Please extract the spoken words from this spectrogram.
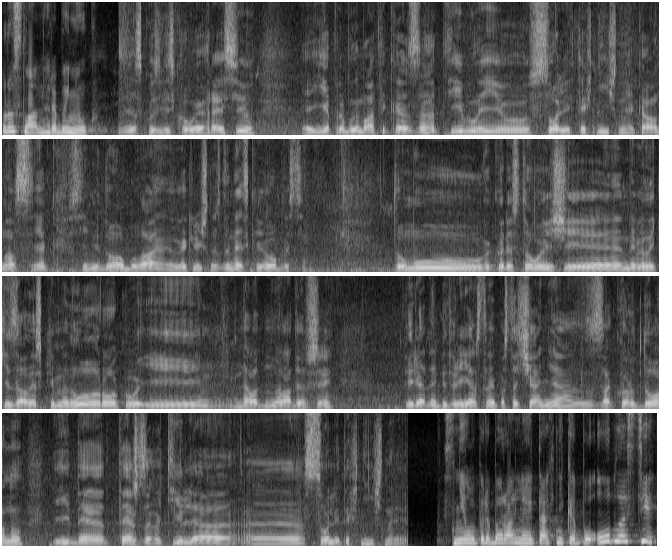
Руслан Гребенюк. У зв'язку з військовою агресією е, є проблематика з заготівлею солі технічної, яка у нас, як всім відомо, була виключно з Донецької області. Тому, використовуючи невеликі залишки минулого року і наладивши підрядним підприємствами постачання за кордону, йде теж заготівля е, солі технічної. Снігоприбиральної техніки по області,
